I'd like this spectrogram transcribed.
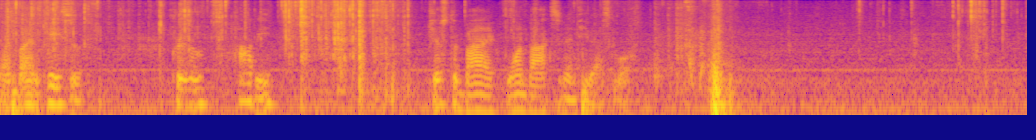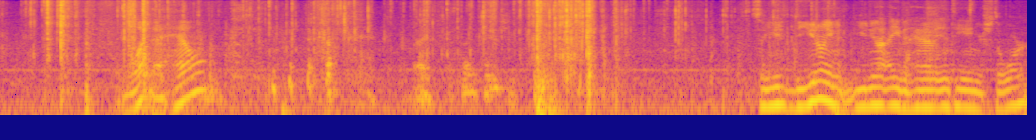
I was buying a case of Prizm Hobby just to buy one box of NT basketball. What the hell? Hey, it's dedication. So you do you don't even you do not even have NT in your store?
